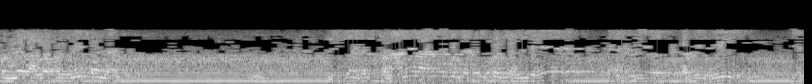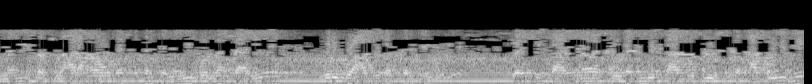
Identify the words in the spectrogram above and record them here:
सुनने वालों को ये नहीं समझना लेकिन सुनाने वाले को व्यक्ति को चाहिए कभी भी कि मैं ही सब सुना रहा हूँ कैसे करके नहीं बोलना गुरु को आगे रख करके बोलिए तो ऐसी कार्य शंकर जी ने साधु से कथा सुनी थी,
